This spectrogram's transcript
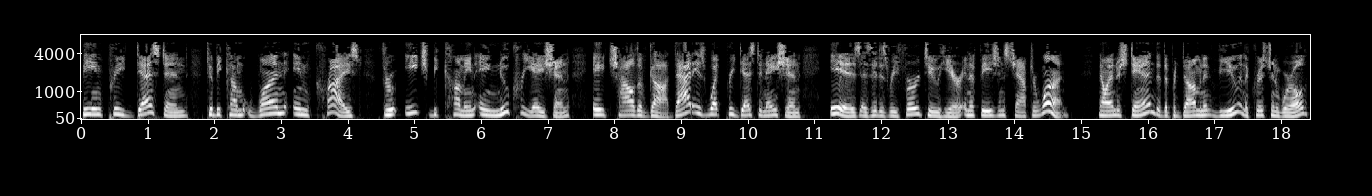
being predestined to become one in Christ through each becoming a new creation, a child of God. That is what predestination is as it is referred to here in Ephesians chapter 1. Now I understand that the predominant view in the Christian world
